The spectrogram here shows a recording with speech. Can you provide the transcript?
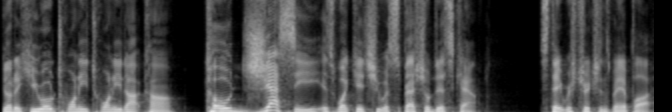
Go to hero2020.com. Code Jesse is what gets you a special discount. State restrictions may apply.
